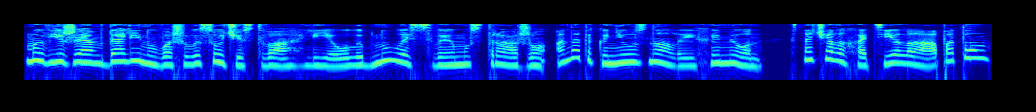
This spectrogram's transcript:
«Мы въезжаем в долину, ваше высочество», — Лия улыбнулась своему стражу. Она так и не узнала их имен. Сначала хотела, а потом...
